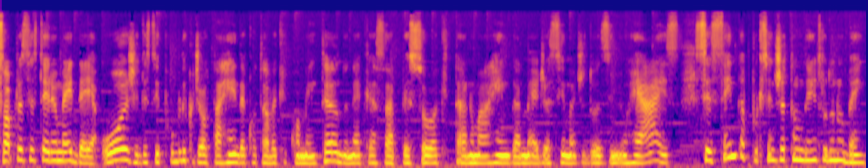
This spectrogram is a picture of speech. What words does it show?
só para vocês terem uma ideia, hoje, desse público de alta renda que eu estava aqui comentando, né, que é essa pessoa que está numa renda média acima de 12 mil reais, 60 30% já estão dentro do Nubank.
